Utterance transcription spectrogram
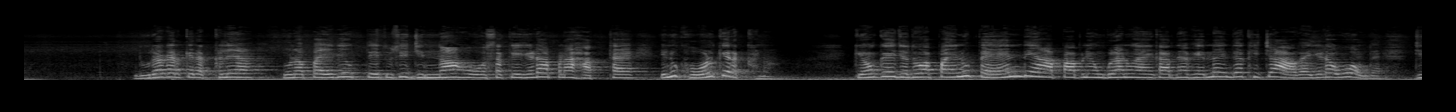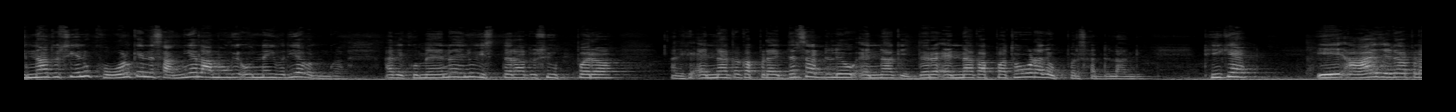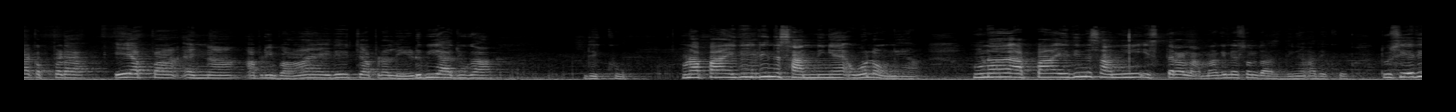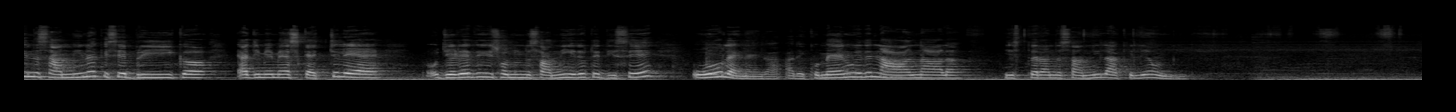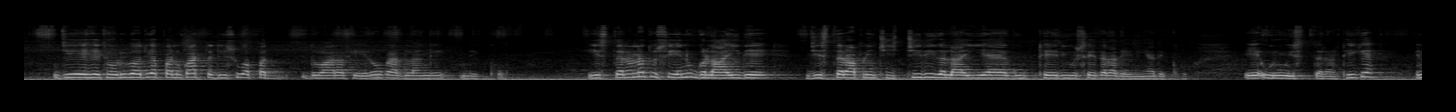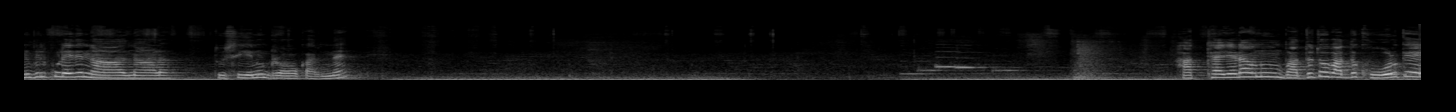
ਦੂਰਾ ਕਰਕੇ ਰੱਖ ਲਿਆ। ਹੁਣ ਆਪਾਂ ਇਹਦੇ ਉੱਤੇ ਤੁਸੀਂ ਜਿੰਨਾ ਹੋ ਸਕੇ ਜਿਹੜਾ ਆਪਣਾ ਹੱਥ ਹੈ, ਇਹਨੂੰ ਖੋਲ ਕੇ ਰੱਖਣਾ। ਕਿਉਂਕਿ ਜਦੋਂ ਆਪਾਂ ਇਹਨੂੰ ਪਹਿਨਦੇ ਆ ਆਪਾਂ ਆਪਣੇ ਉਂਗਲਾਂ ਨੂੰ ਐਂ ਕਰਦੇ ਆ ਫਿਰ ਨਾ ਇਹਦਾ ਖਿਚਾਵ ਹੈ ਜਿਹੜਾ ਉਹ ਆਉਂਦਾ ਜਿੰਨਾ ਤੁਸੀਂ ਇਹਨੂੰ ਖੋਲ ਕੇ ਨਿਸ਼ਾਨੀਆਂ ਲਾਵੋਗੇ ਉਨਾ ਹੀ ਵਧੀਆ ਬਣੂਗਾ। ਆ ਦੇਖੋ, ਮੈਂ ਨਾ ਇਹਨੂੰ ਇਸ ਤਰ੍ਹਾਂ ਤੁਸੀਂ ਉੱਪਰ ਆ ਦੇਖ, ਇੰਨਾ ਕੁ ਕੱਪੜਾ ਇੱਧਰ ਛੱਡ ਲਿਓ, ਇੰਨਾ ਕੁ ਇੱਧਰ, ਇੰਨਾ ਕੁ ਆਪਾਂ ਥੋੜਾ ਜਿਹਾ ਉੱਪਰ ਛੱਡ ਲਾਂਗੇ। ਠੀਕ ਹੈ? ਇਹ ਆ ਜਿਹੜਾ ਆਪਣਾ ਕੱਪੜਾ ਇਹ ਆਪਾਂ ਇੰਨਾ ਆਪਣੀ ਬਾਹ ਹੈ, ਇਹਦੇ ਵਿੱਚ ਆਪਣਾ ਲੇੜ ਵੀ ਆ ਜਾਊਗਾ। ਦੇਖੋ, ਹੁਣ ਆਪਾਂ ਇਹਦੀ ਜਿਹੜੀ ਨਿਸ਼ਾਨੀ ਹੈ, ਉਹ ਲਾਉਨੇ ਆ। ਹੁਣ ਆਪਾਂ ਇਹਦੀ ਨਿਸ਼ਾਨੀ ਇਸ ਤਰ੍ਹਾਂ ਲਾਵਾਂਗੇ, ਮੈਂ ਤੁਹਾਨੂੰ ਦੱਸਦੀ ਆ ਆ ਦੇਖੋ। ਤੁਸੀਂ ਇਹਦੀ ਨਿਸ਼ਾਨੀ ਨਾ ਕਿਸੇ ਬਰੀਕ ਆ ਜਿਵੇਂ ਮੈਂ ਸਕੈਚ ਲਿਆ ਉਹ ਜਿਹੜੇ ਦੀ ਤੁਹਾਨੂੰ ਨਿਸ਼ਾਨੀ ਇਹਦੇ ਉੱਤੇ ਦਿਸੇ, ਉਹ ਲੈਣਾ ਹੈਗਾ। ਆ ਦੇਖੋ, ਮੈਂ ਇਹਨੂੰ ਇਹਦੇ ਨਾਲ ਨਾਲ ਇਸ ਤਰ੍ਹਾਂ ਨਿਸ਼ਾਨੀ ਲਾ ਕੇ ਲਿਆਉਂਗੀ। ਜੇ ਇਹ ਥੋੜੀ ਬਹੁਤੀ ਆਪਾਂ ਨੂੰ ਘੱਟ ਦਿਸੂ, ਆਪਾਂ ਦੁਬਾਰਾ ਫੇਰ ਉਹ ਕਰ ਲਾਂਗੇ। ਦੇਖੋ, ਇਸ ਤਰ੍ਹਾਂ ਨਾ ਤੁਸੀਂ ਇਹਨੂੰ ਗਲਾਈ ਦੇ, ਜਿਸ ਤਰ੍ਹਾਂ ਆਪਣੀ ਚੀਚੀ ਦੀ ਗਲਾਈ ਹੈ, ਗੁੱਠੇ ਦੀ, ਉਸੇ ਤਰ੍ਹਾਂ ਦੇਣੀ ਆ, ਦੇਖੋ। ਇਹ ਉਰੋਂ ਇਸ ਤਰ੍ਹਾਂ, ਠੀਕ ਹੈ? ਇਹਨੂੰ ਬਿਲਕੁਲ ਇਹਦੇ ਨਾਲ ਨਾਲ ਤੁਸੀਂ ਇਹਨੂੰ ਡਰਾ ਕਰਨਾ ਹੈ। ਹੱਥ ਹੈ ਜਿਹੜਾ, ਉਹਨੂੰ ਵੱਧ ਤੋਂ ਵੱਧ ਖੋਲ ਕੇ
